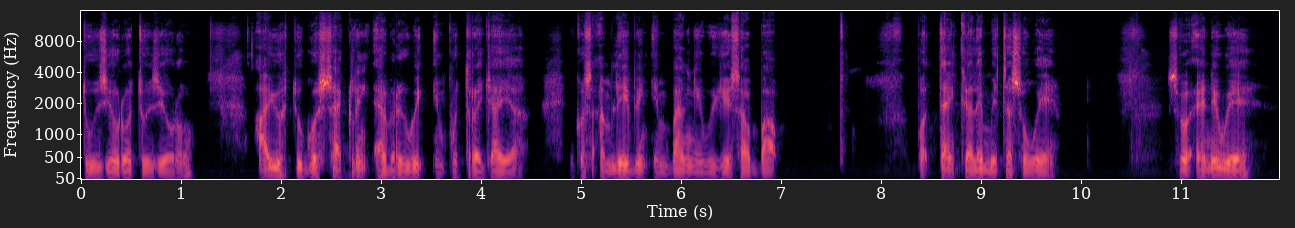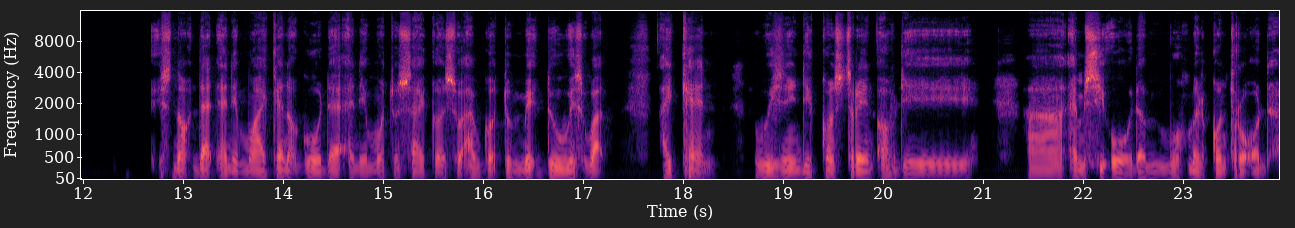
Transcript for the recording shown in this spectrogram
2020 i used to go cycling every week in putrajaya because i'm living in bangi which is about about 10 kilometers away. So anyway it's not that anymore. I cannot go there anymore to cycle. So I've got to make do with what I can within the constraint of the uh, MCO, the movement control order.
